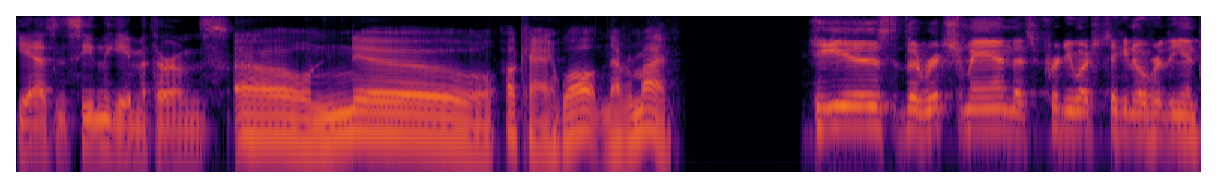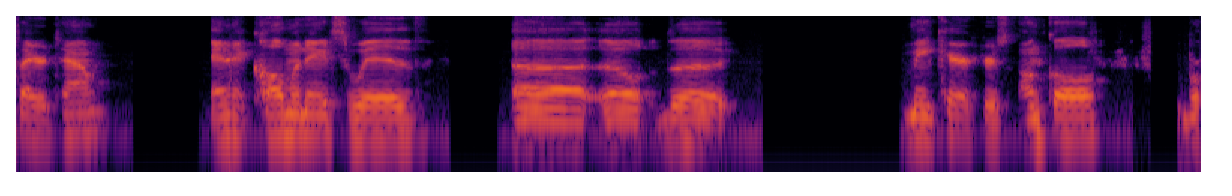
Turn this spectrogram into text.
He hasn't seen the Game of Thrones. Oh no. Okay, well, never mind. He is the rich man that's pretty much taken over the entire town, and it culminates with uh, the, the main character's uncle br-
